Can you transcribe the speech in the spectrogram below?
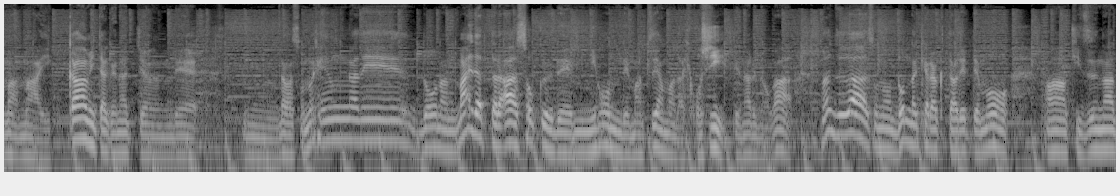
まあまあいっかみたいになっちゃうんで。うん、だからその辺がねどうなん前だったらあ即で日本で松山だ欲しいってなるのがまずはそのどんなキャラクター出てもあ絆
